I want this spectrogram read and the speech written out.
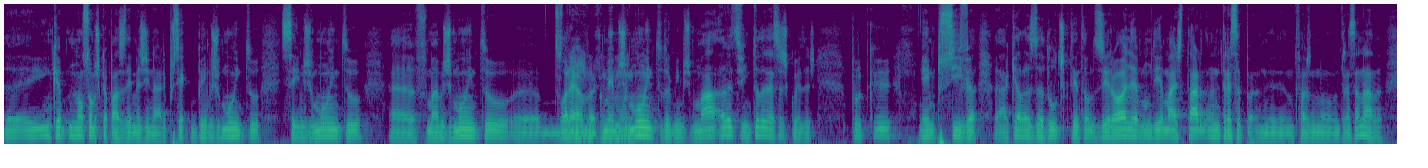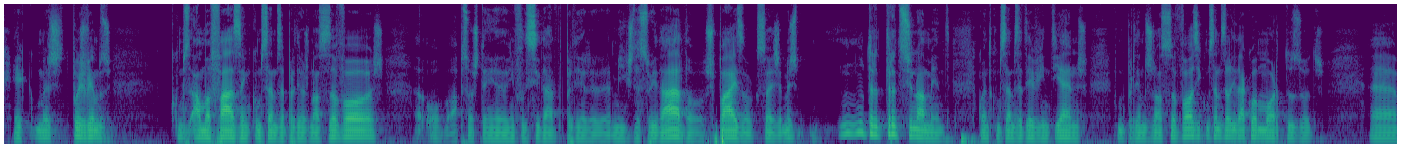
Uh, não somos capazes de imaginar. E por isso é que bebemos muito, saímos muito, uh, fumamos muito, uh, whatever, comemos muito. muito, dormimos mal, enfim, todas essas coisas porque é impossível. Há aquelas adultos que tentam dizer: olha, um dia mais tarde, não interessa, não, faz, não interessa nada. É, mas depois vemos. Há uma fase em que começamos a perder os nossos avós, ou há pessoas que têm a infelicidade de perder amigos da sua idade, ou os pais, ou o que seja, mas no, tradicionalmente, quando começamos a ter 20 anos, perdemos os nossos avós e começamos a lidar com a morte dos outros.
